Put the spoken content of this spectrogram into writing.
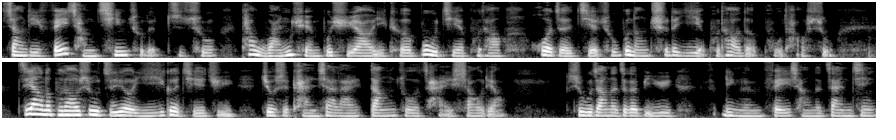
上帝非常清楚地指出，他完全不需要一棵不结葡萄或者结出不能吃的野葡萄的葡萄树。这样的葡萄树只有一个结局，就是砍下来当做柴烧掉。十五章的这个比喻令人非常的震惊，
